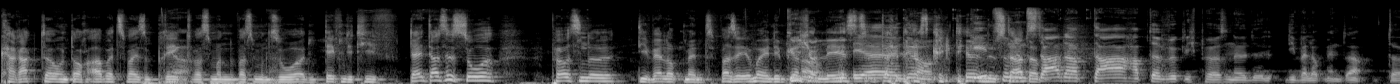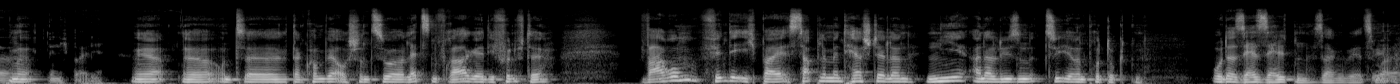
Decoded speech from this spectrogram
Charakter und auch Arbeitsweisen prägt, ja. was man, was man ja. so definitiv, das ist so Personal Development, was ihr immer in den Büchern genau. lest. Ja, dann, genau. Das kriegt ihr Geht in zu Startup. einem Startup, da habt ihr wirklich Personal De Development, ja, da ja. bin ich bei dir. Ja, und äh, dann kommen wir auch schon zur letzten Frage, die fünfte. Warum finde ich bei Supplement-Herstellern nie Analysen zu ihren Produkten? Oder sehr selten, sagen wir jetzt mal.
